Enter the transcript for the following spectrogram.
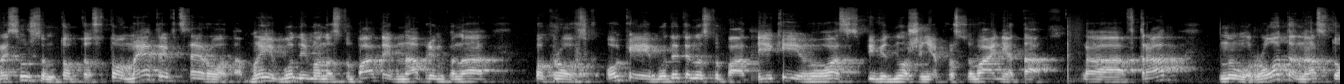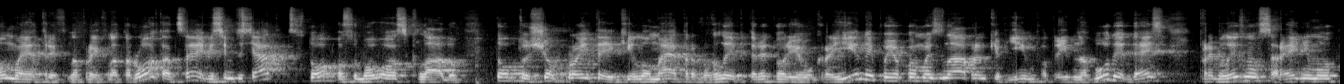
ресурсом. Тобто 100 метрів це рота. Ми будемо наступати в напрямку на Покровськ, окей, будете наступати. Які у вас співвідношення просування та е, втрат? Ну, рота на 100 метрів, наприклад. Рота це 80-100 особового складу. Тобто, щоб пройти кілометр вглиб території України по якомусь з напрямків, їм потрібно буде десь приблизно в середньому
